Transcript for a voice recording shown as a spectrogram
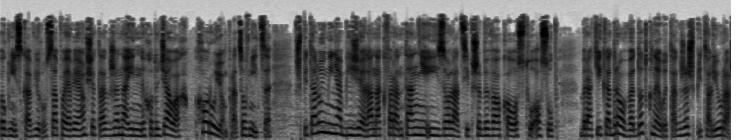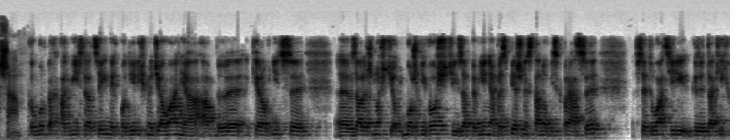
Ogniska wirusa pojawiają się także na innych oddziałach. Chorują pracownicy. W szpitalu imienia Biziela na kwarantannie i izolacji przebywa około 100 osób. Braki kadrowe dotknęły także szpital Jurasza. W komórkach administracyjnych podjęliśmy działania, aby kierownicy e, w zależności od możliwości zapewnienia bezpiecznych stanowisk pracy w sytuacji, gdy takich,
